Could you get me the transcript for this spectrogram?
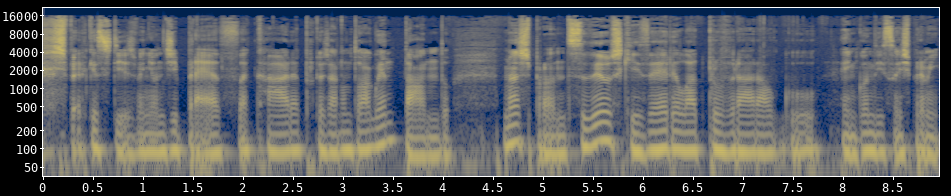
espero que esses dias venham depressa, cara, porque eu já não estou aguentando. Mas pronto, se Deus quiser, Ele há de prover algo em condições para mim.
